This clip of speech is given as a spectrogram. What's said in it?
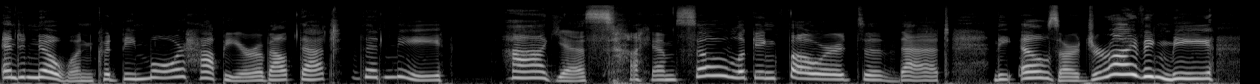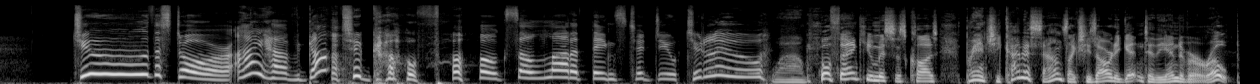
And no one could be more happier about that than me. Ah, yes, I am so looking forward to that. The elves are driving me to the store. I have got to go, folks. A lot of things to do. Toodaloo. Wow. Well, thank you, Mrs. Claus. Brand, she kind of sounds like she's already getting to the end of her rope.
